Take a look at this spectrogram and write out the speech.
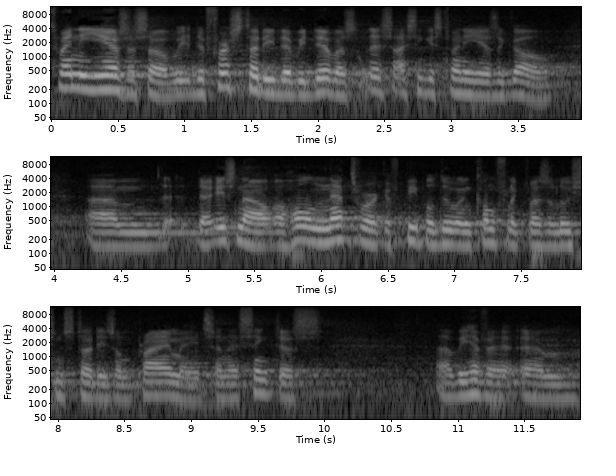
20 years or so, we, the first study that we did was this, I think it's 20 years ago. Um, th there is now a whole network of people doing conflict resolution studies on primates, and I think there's, uh, we have a, um,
